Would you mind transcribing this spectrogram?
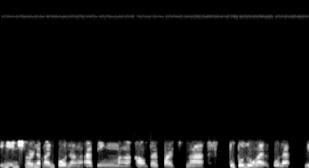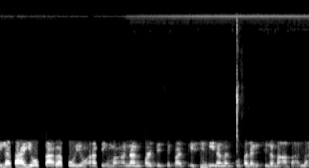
ini-ensure naman po ng ating mga counterparts na tutulungan po na nila tayo para po yung ating mga non-participants is hindi naman po talaga sila maabala.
